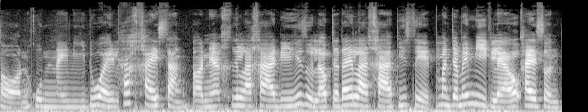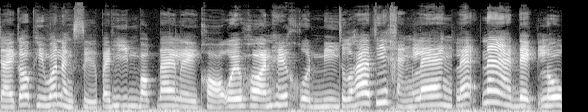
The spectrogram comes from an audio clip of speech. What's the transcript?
สอนคุณในนี้ด้วย ถ้าใครสั่งตอนนี้คือราคาดีที่สุดแล้วจะได้ราคาพิเศษ มันจะไม่มีอีกแล้ว ใครสนใจก็พิมพ์ว่าหนังสือไปที่อินบ็อกซ์ได้เลย ขออวยพรให้คุณมีสุขภาพที่แข็งแรง และหน้าเด็กลง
